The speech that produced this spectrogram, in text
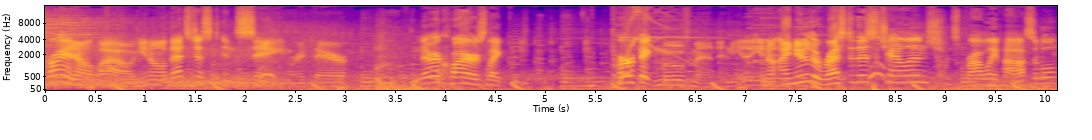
crying out loud, you know, that's just insane right there. That requires, like, perfect movement, and, you know, I knew the rest of this challenge was probably possible,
